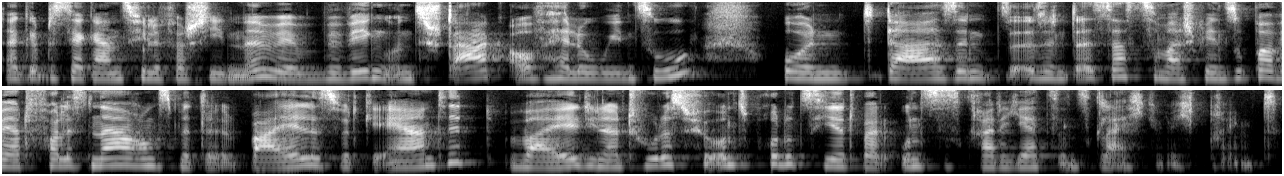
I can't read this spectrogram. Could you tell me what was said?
Da gibt es ja ganz viele verschiedene. Wir bewegen uns stark auf Halloween zu und da sind, sind, ist das zum Beispiel ein super wertvolles Nahrungsmittel, weil es wird geerntet, weil die Natur das für uns produziert, weil uns das gerade jetzt ins Gleichgewicht bringt.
